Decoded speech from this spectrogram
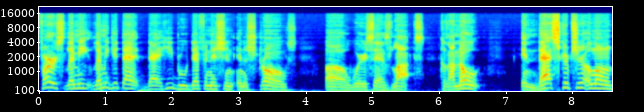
First, let me let me get that that Hebrew definition in the Strong's uh, where it says locks, because I know in that scripture alone,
